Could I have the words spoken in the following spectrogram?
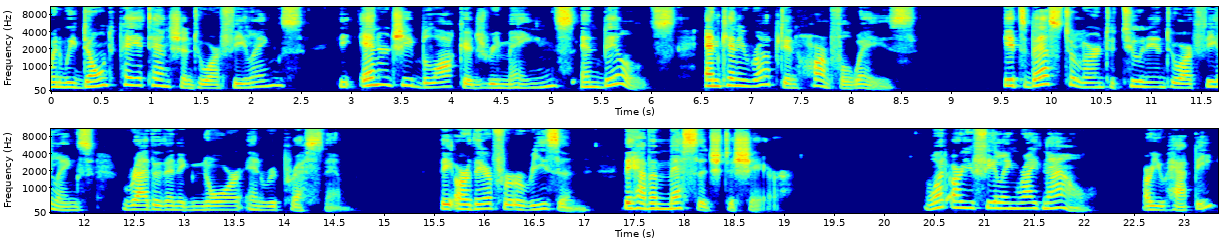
When we don't pay attention to our feelings, the energy blockage remains and builds and can erupt in harmful ways. It's best to learn to tune into our feelings rather than ignore and repress them. They are there for a reason, they have a message to share. What are you feeling right now? Are you happy,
